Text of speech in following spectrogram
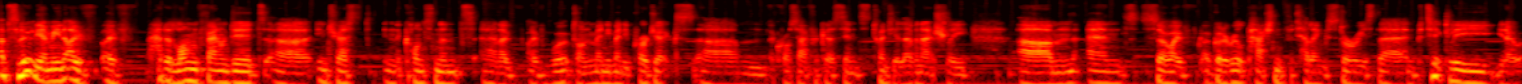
absolutely. I mean, I've I've had a long-founded uh, interest in the continent, and I've I've worked on many many projects um, across Africa since 2011, actually. Um, and so I've I've got a real passion for telling stories there, and particularly, you know,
